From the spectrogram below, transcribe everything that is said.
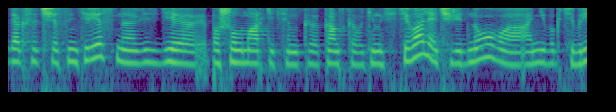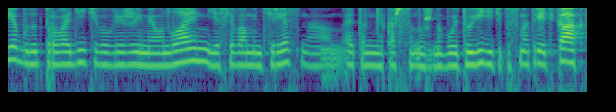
Да, кстати, сейчас интересно, везде пошел маркетинг Канского кинофестиваля очередного. Они в октябре будут проводить его в режиме онлайн. Если вам интересно, это, мне кажется, нужно будет увидеть и посмотреть, как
